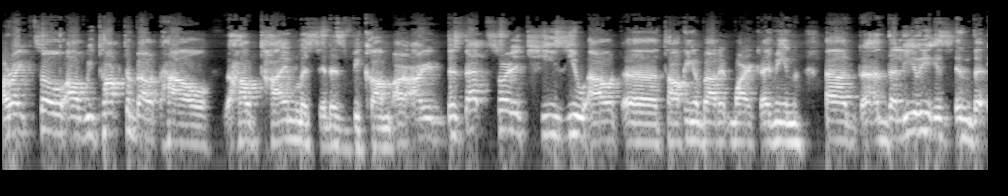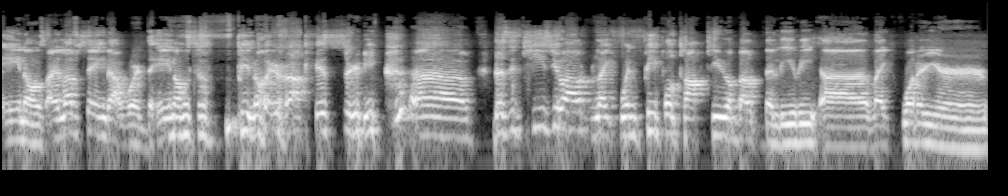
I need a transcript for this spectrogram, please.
All right, so uh, we talked about how how timeless it has become. Are, are, does that sort of cheese you out uh, talking about it, Marc? I mean, uh, Daliri is in the annals. I love saying that word, the annals of Pinoy rock history. Uh, does it cheese you out, like when people talk to you about Daliri? Uh, like, what are your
